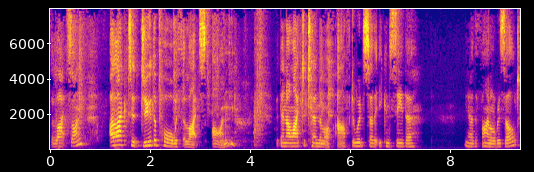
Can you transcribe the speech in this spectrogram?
the lights on. I like to do the pour with the lights on, but then I like to turn them off afterwards so that you can see the, you know, the final result.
